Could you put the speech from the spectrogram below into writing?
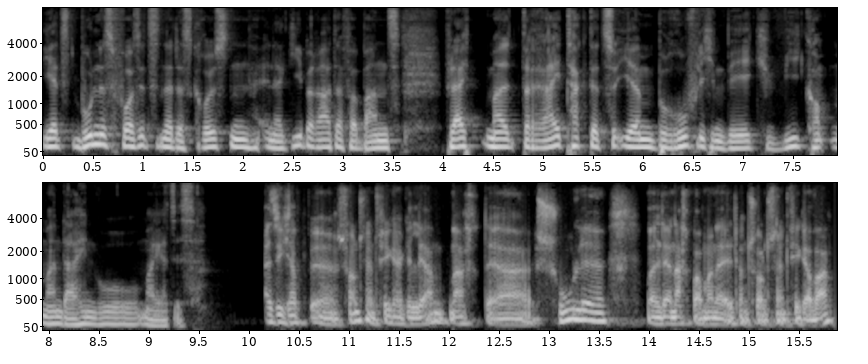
Jetzt Bundesvorsitzender des größten Energieberaterverbands. Vielleicht mal drei Takte zu Ihrem beruflichen Weg. Wie kommt man dahin, wo man jetzt ist? Also ich habe äh, Schornsteinfeger gelernt nach der Schule, weil der Nachbar meiner Eltern Schornsteinfeger war.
